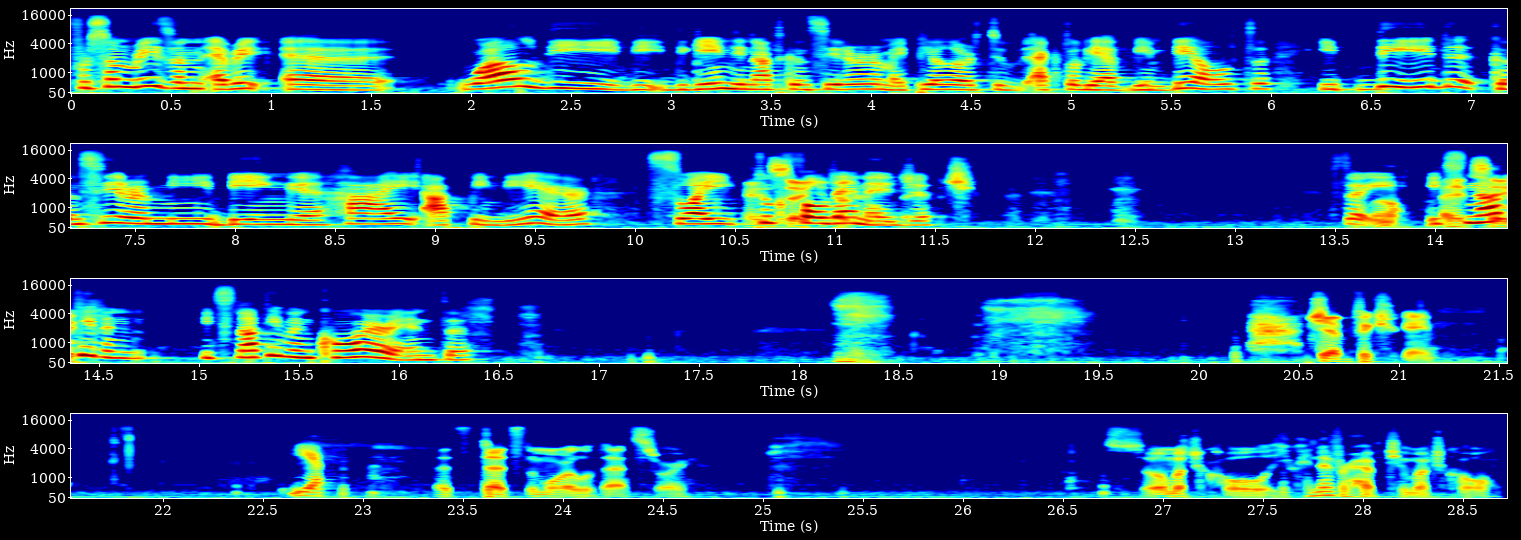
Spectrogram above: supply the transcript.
for some reason, every uh, while the, the, the game did not consider my pillar to actually have been built, it did consider me being uh, high up in the air, so I And took so full took damage. So Well, i- it's not say- even it's not even coherent. Jeb, fix your game. Yep. That's that's the moral of that story. So much coal. You can never have too much coal.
